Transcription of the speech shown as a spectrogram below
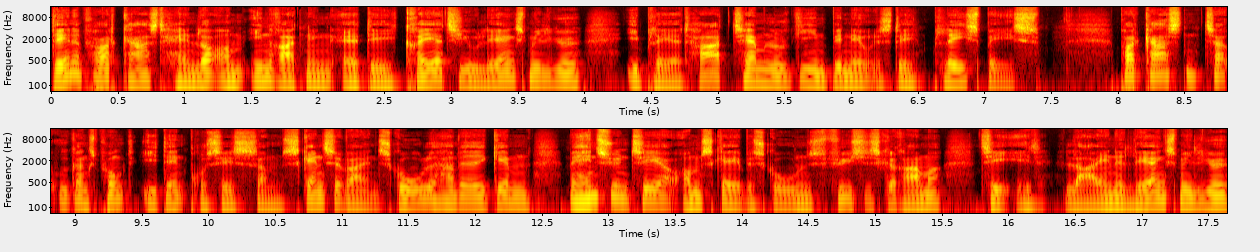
Denne podcast handler om indretningen af det kreative læringsmiljø. I Play at Heart-terminologien benævnes det Playspace. Podcasten tager udgangspunkt i den proces, som Skansevejens skole har været igennem med hensyn til at omskabe skolens fysiske rammer til et lejende læringsmiljø,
